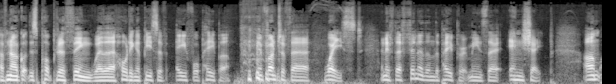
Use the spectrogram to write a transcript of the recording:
have now got this popular thing where they're holding a piece of A4 paper in front of their waist, and if they're thinner than the paper, it means they're in shape. Um,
